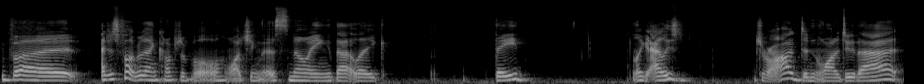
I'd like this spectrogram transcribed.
but I just felt really uncomfortable watching this, knowing that, like, they, like, at least Jerrod didn't want to do that.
